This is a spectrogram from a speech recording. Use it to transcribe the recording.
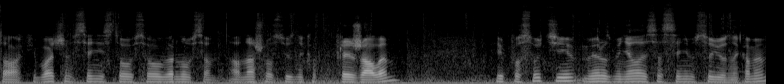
Так, і бачимо, синій з того всього вернувся, а нашого союзника прижали. І по суті ми розмінялися з синім союзниками.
